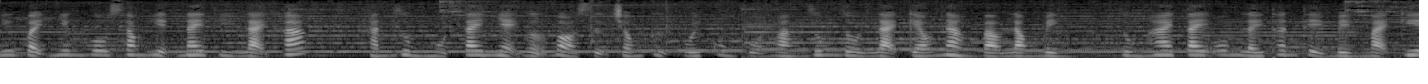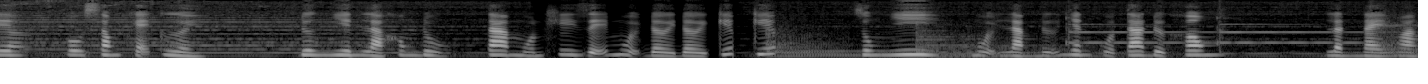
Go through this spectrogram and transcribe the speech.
như vậy nhưng vô song hiện nay thì lại khác. Hắn dùng một tay nhẹ gỡ bỏ sự chống cự cuối cùng của Hoàng Dung rồi lại kéo nàng vào lòng mình, dùng hai tay ôm lấy thân thể mềm mại kia, vô song khẽ cười. Đương nhiên là không đủ, ta muốn khi dễ muội đời đời kiếp kiếp. Dung Nhi, muội làm nữ nhân của ta được không? Lần này Hoàng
